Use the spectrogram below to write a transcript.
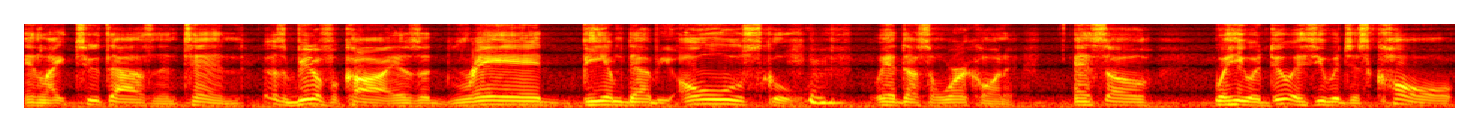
in like 2010, it was a beautiful car. It was a red BMW, old school. we had done some work on it, and so what he would do is he would just call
